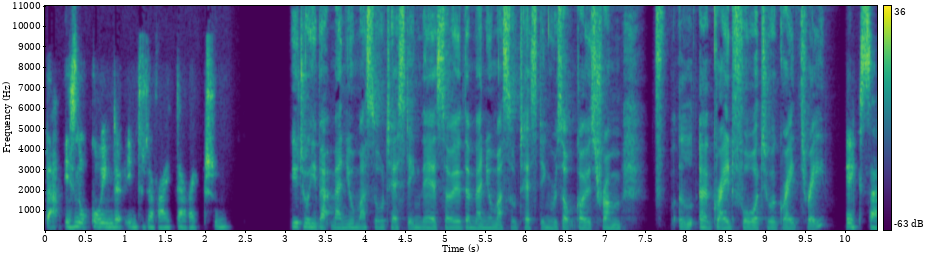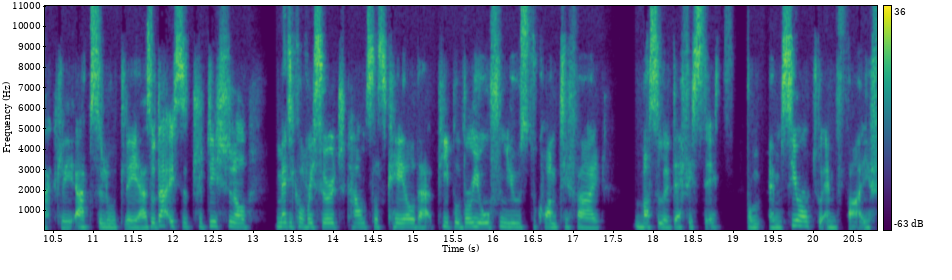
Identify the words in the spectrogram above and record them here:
that is not going the, into the right direction. You're talking about manual muscle testing there. So the manual muscle testing result goes from a grade four to a grade three? Exactly, absolutely. Yeah. So that is the traditional medical research council scale that people very often use to quantify muscular deficits from M0 to M5,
